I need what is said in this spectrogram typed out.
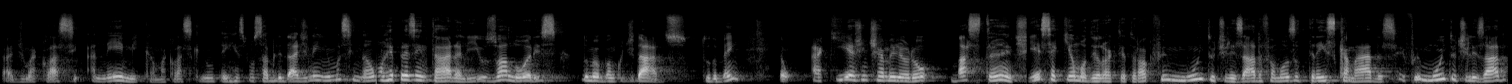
tá? de uma classe anêmica, uma classe que não tem responsabilidade nenhuma, senão representar ali os valores do meu banco de dados. Tudo bem? Então, aqui a gente já melhorou bastante. Esse aqui é um modelo arquitetural que foi muito utilizado, o famoso três camadas. Ele foi muito utilizado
